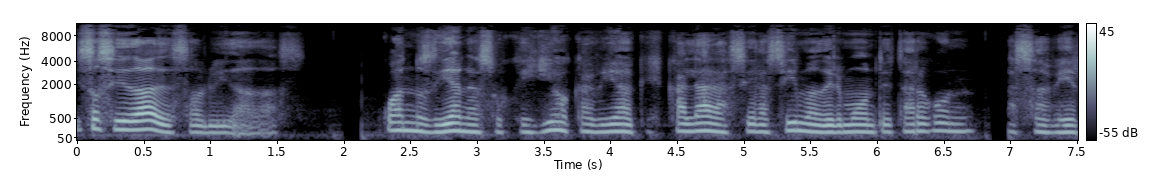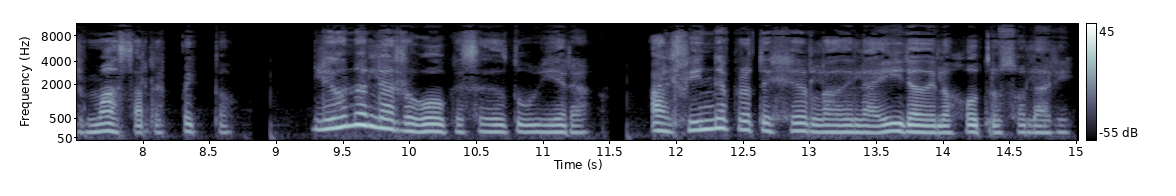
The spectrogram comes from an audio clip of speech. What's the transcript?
y sociedades olvidadas. Cuando Diana sugirió que había que escalar hacia la cima del monte Targón a saber más al respecto, Leona le rogó que se detuviera, al fin de protegerla de la ira de los otros Solari.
